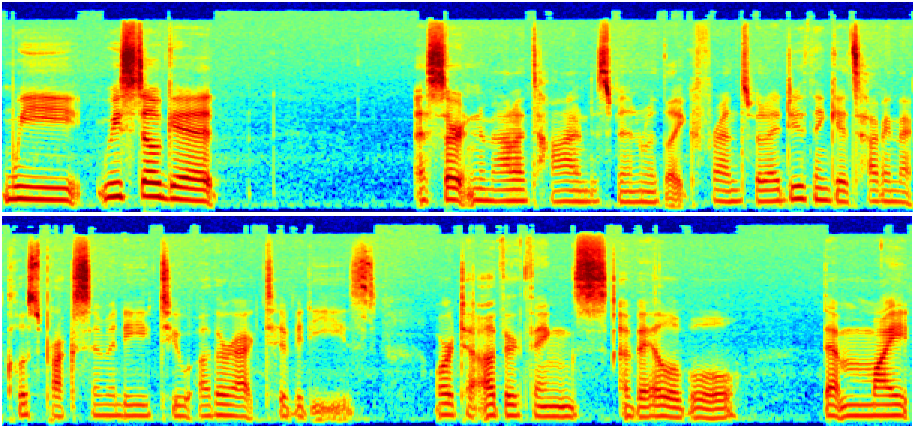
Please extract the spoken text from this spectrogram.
we we still get a certain amount of time to spend with like friends, but I do think it's having that close proximity to other activities or to other things available that might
